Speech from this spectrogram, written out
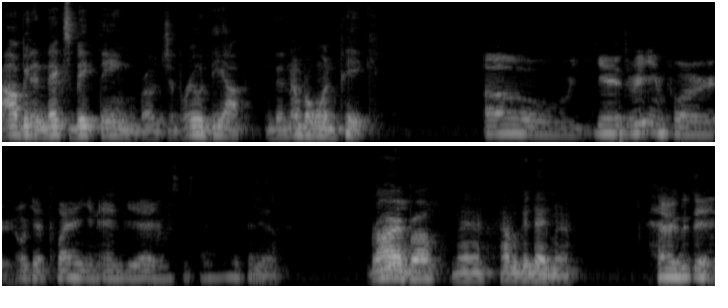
I'll be the next big thing, bro. Jabril Diop, the number one pick. Oh, you're dreaming for okay playing in NBA or something. Okay. Yeah. But all right, bro, man. Have a good day, man. Have a good day.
